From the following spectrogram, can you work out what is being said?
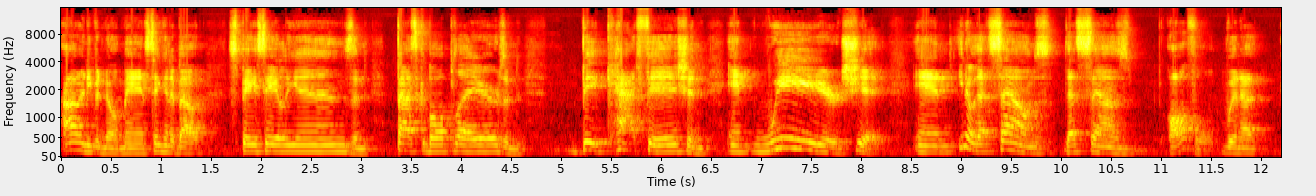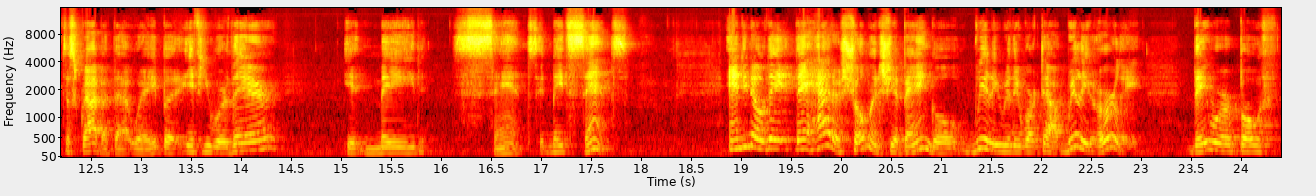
I don't even know, man, singing about space aliens and basketball players and big catfish and, and weird shit. And you know that sounds that sounds awful when I describe it that way, but if you were there, it made sense. It made sense. And you know, they, they had a showmanship angle really, really worked out really early. They were both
